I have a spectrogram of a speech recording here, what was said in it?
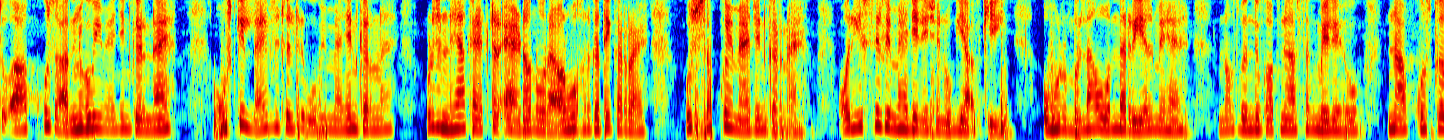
तो आपको उस आदमी को भी इमेजिन करना है, उसकी लाइफ जो चल रही है, वो भी इमेजिन करना है, और जो नया कैरेक्टर ऐड ऑन हो रहा है, और वो हरकतें कर रहा है, उस सबको इमेजिन करना है। और ये सिर्फ़ इमेजिनेशन होगी आपकी। और ना वो अपना रियल में है, ना उस बंदे को अपने आज तक मिले हो, ना आपको उसका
